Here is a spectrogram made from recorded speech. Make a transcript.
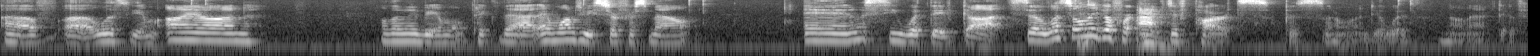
of uh, lithium ion, although maybe I won't pick that. I want it to be surface mount. And let's see what they've got. So, let's only go for active parts because I don't want to deal with non active.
